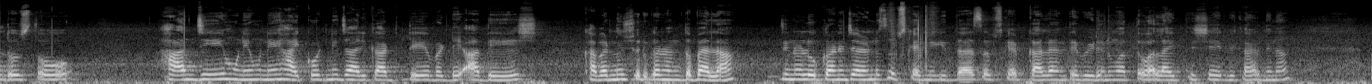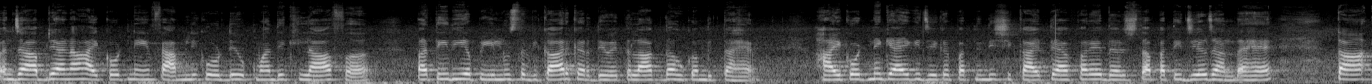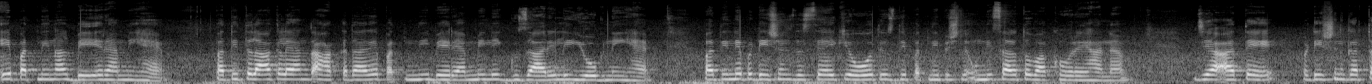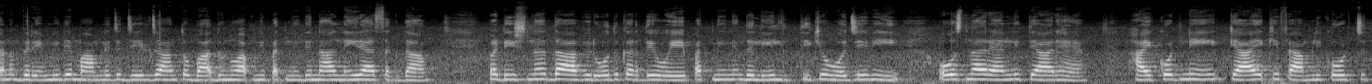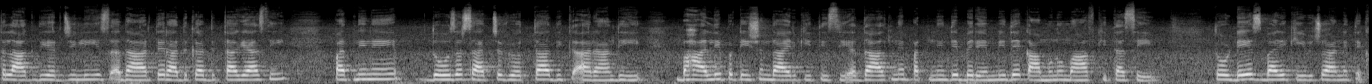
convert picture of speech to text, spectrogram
ਦੋਸਤੋ, ਹਾਂਜੀ ਹੁਣੇ ਹੁਣੇ ਹਾਈ ਕੋਰਟ ਨੇ ਜਾਰੀ ਕਰ ਦਿੱਤੇ ਵੱਡੇ ਆਦੇਸ਼। ਖਬਰ ਨੂੰ ਸ਼ੁਰੂ ਕਰਨ ਤੋਂ ਪਹਿਲਾਂ, ਜਿਨ੍ਹਾਂ ਲੋਕਾਂ ਨੇ ਚੈਨਲ ਨੂੰ ਸਬਸਕ੍ਰਾਈਬ ਨਹੀਂ ਕੀਤਾ ਸਬਸਕ੍ਰਾਈਬ ਕਰ ਲੈਣ ਤੇ ਵੀਡੀਓ ਨੂੰ ਵੱਧ ਤੋਂ ਵੱਧ ਲਾਈਕ ਤੇ ਸ਼ੇਅਰ ਵੀ ਕਰ ਦੇਣਾ। ਪੰਜਾਬ, ਹਰਿਆਣਾ ਹਾਈ ਕੋਰਟ ਨੇ ਫੈਮਿਲੀ ਕੋਰਟ ਦੇ ਹੁਕਮਾਂ ਦੇ ਖਿਲਾਫ ਪਤੀ ਦੀ ਅਪੀਲ ਨੂੰ ਸਵੀਕਾਰ ਕਰਦੇ ਹੋਏ ਤਲਾਕ ਦਾ ਹੁਕਮ ਦਿੱਤਾ ਹੈ। ਹਾਈ ਕੋਰਟ ਨੇ ਕਿਹਾ ਹੈ ਕਿ ਜੇਕਰ ਪਤਨੀ ਦੀ ਸ਼ਿਕਾਇਤ ਤੇ ਐਫਆਈਆਰ ਦਰਜ ਤਾਂ ਪਤੀ ਜੇਲ੍ਹ ਜਾਂਦਾ ਹੈ, ਤਾਂ ਇਹ ਪਤਨੀ ਨਾਲ ਬੇਰਹਿਮੀ ਹੈ। ਪਤੀ ਤਲਾਕ ਲੈਣ ਦਾ ਹੱਕਦਾਰ ਹੈ, ਪਤਨੀ ਬੇਰਹਿਮੀ ਲਈ ਗੁਜ਼ਾਰੇ ਲਈ ਯੋਗ ਨਹੀਂ ਹੈ। ਪਤੀ ਨੇ ਪਟੀਸ਼ਨ 'ਚ ਦੱਸਿਆ ਹੈ ਕਿ ਉਹ ਤੇ ਉਸ ਦੀ ਪਤਨੀ ਪਿਛਲੇ 19 ਸਾਲ ਤੋਂ ਵੱਖ ਹੋ ਰਹੇ ਹਨ। ਜੇ ਅਤੇ ਪਟੀਸ਼ਨਕਰਤਾ ਨੂੰ ਬੇਰਹਿਮੀ ਦੇ ਮਾਮਲੇ 'ਚ ਜੇਲ੍ਹ ਜਾਣ ਤੋਂ ਬਾਅਦ ਉਹਨੂੰ ਆਪਣੀ ਪਤਨੀ ਦੇ ਨਾਲ ਨਹੀਂ ਰਹਿ ਸਕਦਾ। ਪਟੀਸ਼ਨਰ ਦਾ ਵਿਰੋਧ ਕਰਦੇ ਹੋਏ ਪਤਨੀ ਨੇ ਦਲੀਲ ਦਿੱਤੀ ਕਿ ਉਹ ਅਜੇ ਵੀ ਉਸ ਨਾਲ ਰਹਿਣ ਲਈ ਤਿਆਰ ਹੈ। ਹਾਈ ਕੋਰਟ ਨੇ ਕਿਹਾ ਹੈ ਕਿ ਫੈਮਿਲੀ ਕੋਰਟ 'ਚ ਤਲਾਕ ਦੀ ਅਰਜ਼ੀ ਲਈ ਇਸ ਆਧਾਰ ਤੇ ਰੱਦ ਕਰ ਦਿੱਤਾ ਗਿਆ ਸੀ। ਪਤਨੀ ਨੇ 2007 ਚ ਵਿਆਹੁਤਾ ਅਧਿਕਾਰਾਂ ਦੀ ਬਹਾਲੀ ਪਟੀਸ਼ਨ ਦਾਇਰ ਕੀਤੀ ਸੀ। ਅਦਾਲਤ ਨੇ ਪਤਨੀ ਦੇ ਬੇਰਹਿਮੀ ਦੇ ਕੰਮ ਨੂੰ ਮਾਫ ਕੀਤਾ ਸੀ। ਤੁਹਾਡੇ ਇਸ ਬਾਰੇ ਕੀ ਵਿਚਾਰ ਨੇ ਤੇ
